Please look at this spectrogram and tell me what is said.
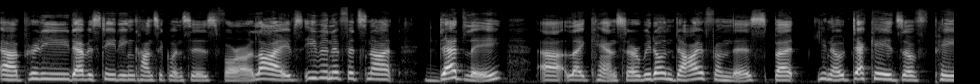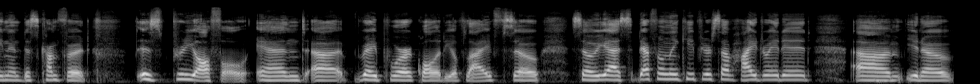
uh, pretty devastating consequences for our lives, even if it's not deadly uh, like cancer. We don't die from this, but you know, decades of pain and discomfort is pretty awful and uh, very poor quality of life. So, so yes, definitely keep yourself hydrated. Um, you know,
